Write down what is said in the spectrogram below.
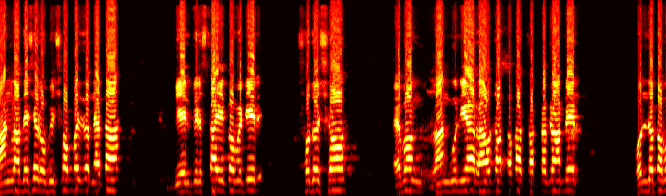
বাংলাদেশের অবিসম্বাদিত নেতা, বিএনপির স্থায়ী কমিটির সদস্য এবং রাঙ্গুনিয়া, রাউজান তথা চট্টগ্রামের অন্যতম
